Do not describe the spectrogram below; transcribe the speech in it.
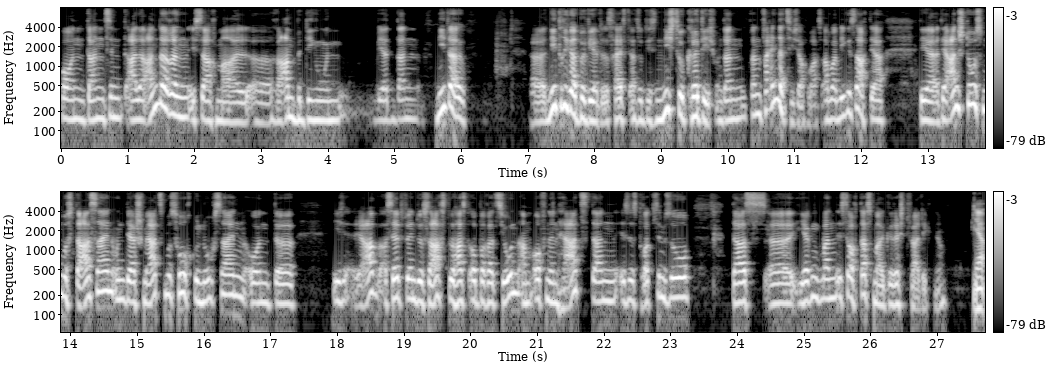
Und dann sind alle anderen, ich sag mal, äh, Rahmenbedingungen werden dann nieder, äh, niedriger bewertet. Das heißt also, die sind nicht so kritisch und dann, dann verändert sich auch was. Aber wie gesagt, der, der, der Anstoß muss da sein und der Schmerz muss hoch genug sein. Und äh, ich, ja, selbst wenn du sagst, du hast Operationen am offenen Herz, dann ist es trotzdem so, dass äh, irgendwann ist auch das mal gerechtfertigt. Ne? Ja,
